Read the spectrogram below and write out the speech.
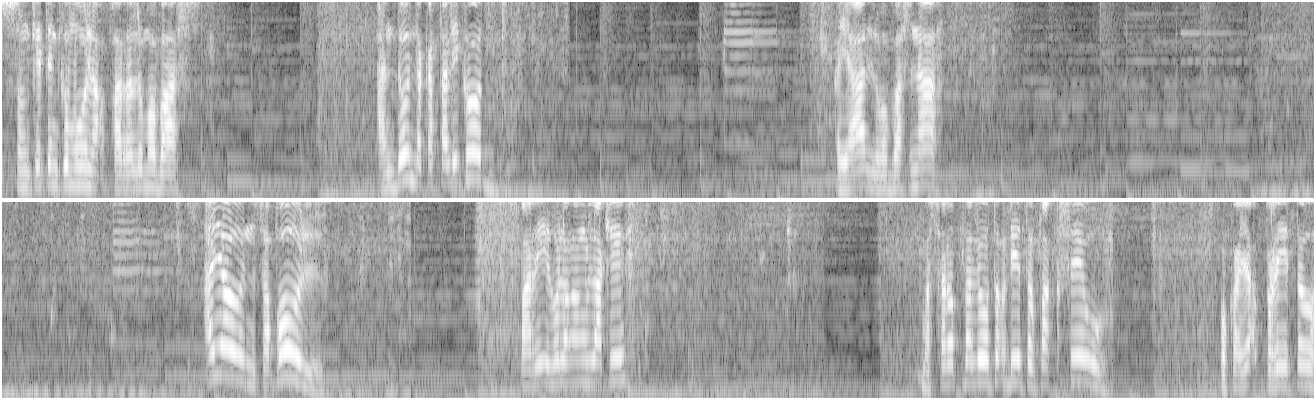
Sungkitin ko muna para lumabas. Andun, nakatalikod. Ayan, lumabas na. Ayun, sa pool. Pareho lang ang laki. Masarap na luto dito, paksiw. O kaya preto.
